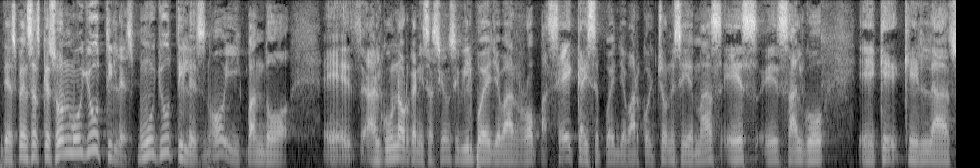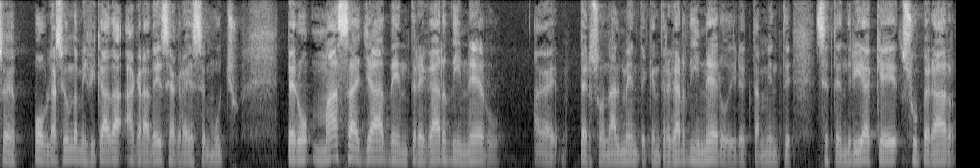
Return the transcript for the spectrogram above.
de despensas que son muy útiles, muy útiles, ¿no? Y cuando eh, alguna organización civil puede llevar ropa seca y se pueden llevar colchones y demás, es, es algo eh, que, que la eh, población damnificada agradece, agradece mucho. Pero más allá de entregar dinero personalmente, que entregar dinero directamente, se tendría que superar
